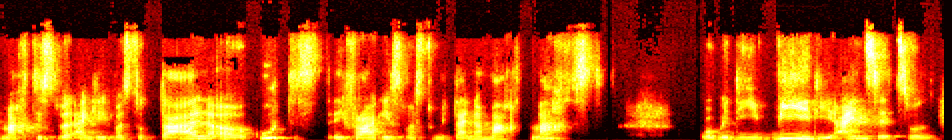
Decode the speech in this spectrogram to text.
Macht ist eigentlich was total äh, Gutes. Die Frage ist, was du mit deiner Macht machst. Ob ich die, wie die einsetzt. Und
